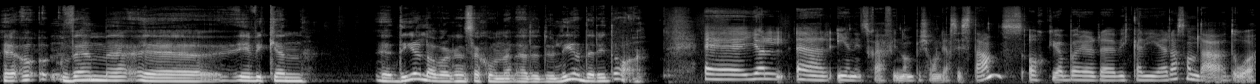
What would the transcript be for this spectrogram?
Eh, och- och Vem, eh, i vilken del av organisationen är det du leder idag? Eh, jag är enhetschef inom personlig assistans och jag började vikariera som det då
